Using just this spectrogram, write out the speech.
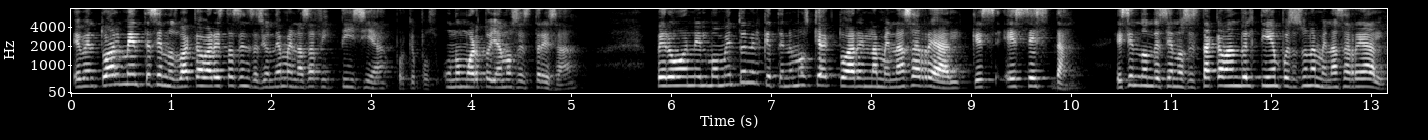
Eventualmente se nos va a acabar esta sensación de amenaza ficticia, porque pues uno muerto ya nos estresa. Pero en el momento en el que tenemos que actuar en la amenaza real, que es, es esta, es en donde se nos está acabando el tiempo, esa es una amenaza real.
